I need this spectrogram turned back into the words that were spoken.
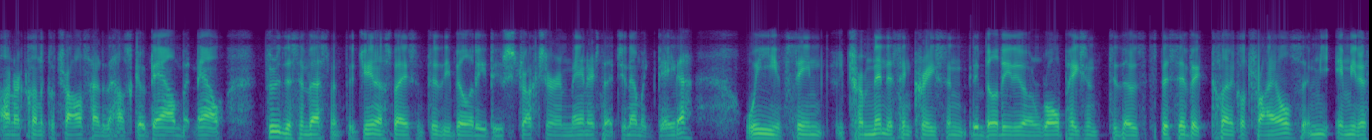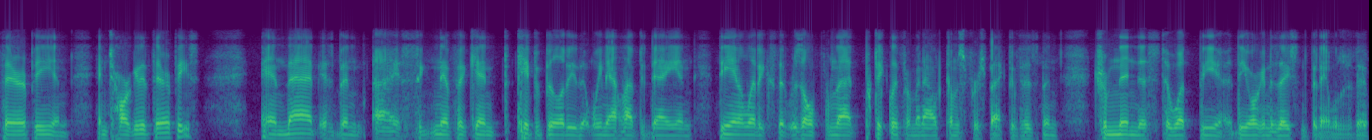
on our clinical trial side of the house go down, but now through this investment through Genospace and through the ability to structure and manage that genomic data, we've seen a tremendous increase in the ability to enroll patients to those specific clinical trials, immunotherapy and, and targeted therapies and that has been a significant capability that we now have today. And the analytics that result from that, particularly from an outcomes perspective, has been tremendous to what the the organization's been able to do.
